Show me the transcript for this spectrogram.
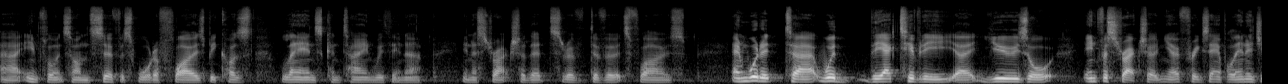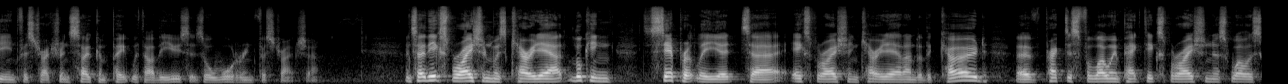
uh, influence on surface water flows because land's contained within a, in a structure that sort of diverts flows? And would it uh, would the activity uh, use or infrastructure, you know, for example, energy infrastructure, and so compete with other uses or water infrastructure? And so the exploration was carried out looking separately at uh, exploration carried out under the code of practice for low impact exploration as well as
